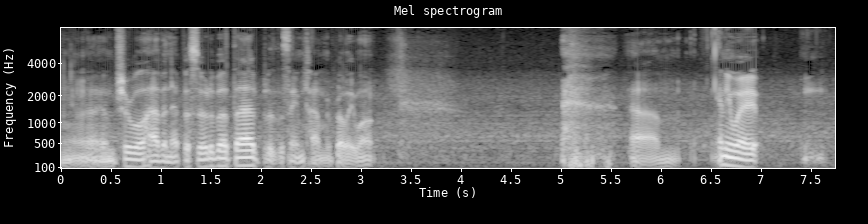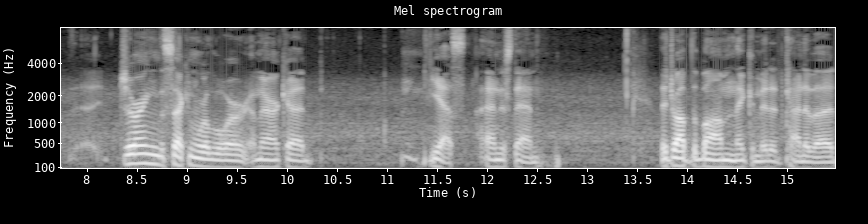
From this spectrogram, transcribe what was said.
You know, I'm sure we'll have an episode about that, but at the same time, we probably won't. um, anyway, during the Second World War, America, yes, I understand. They dropped the bomb and they committed kind of a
